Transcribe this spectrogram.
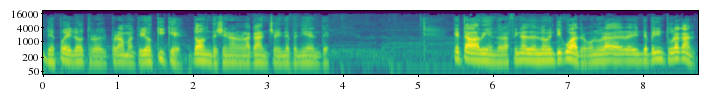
Después el otro del programa anterior, Quique, ¿dónde llenaron la cancha de Independiente? ¿Qué estaba viendo? La final del 94 con Hura- Independiente Huracán.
